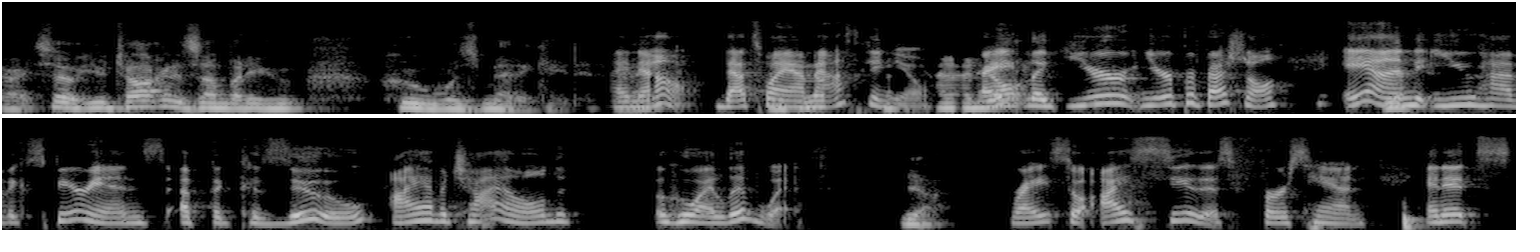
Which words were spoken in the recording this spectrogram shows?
All right. So you're talking to somebody who who was medicated. Right? I know. That's why I'm asking you, right? Like you're you're a professional and yeah. you have experience up the kazoo. I have a child who I live with. Yeah. Right. So I see this firsthand. And it's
